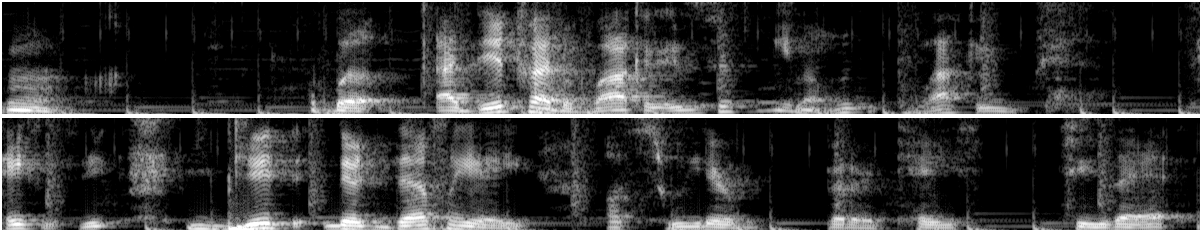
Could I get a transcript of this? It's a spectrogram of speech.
Mm. But I did try the vodka. It's just you know, vodka tastes. You, you get there's definitely a a sweeter, better taste to that.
